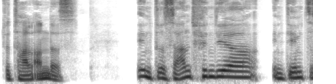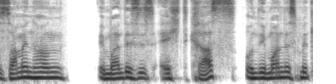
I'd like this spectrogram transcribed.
total anders. Interessant finde ich ja in dem Zusammenhang, ich meine, das ist echt krass und ich meine das mit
